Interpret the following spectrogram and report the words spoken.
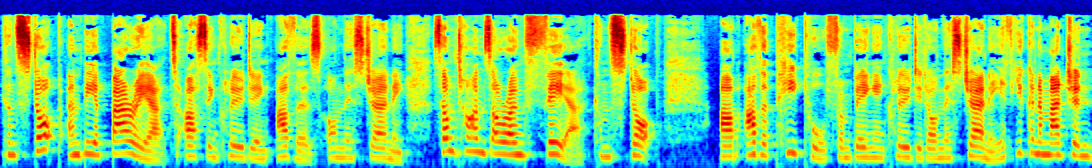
can stop and be a barrier to us including others on this journey. Sometimes our own fear can stop um, other people from being included on this journey. If you can imagine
